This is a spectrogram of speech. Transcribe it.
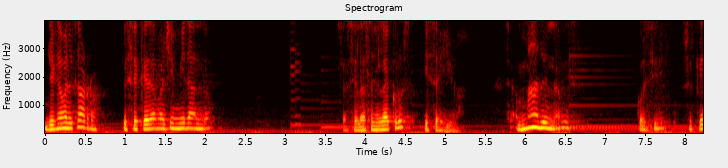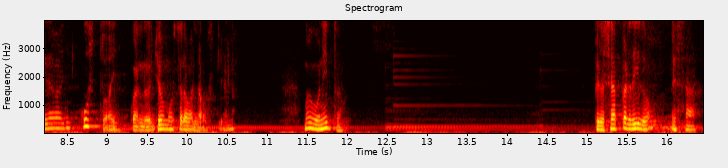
llegaba el carro y se quedaba allí mirando, se hacía la señal de la cruz y se iba. O sea, más de una vez se quedaba allí, justo ahí, cuando yo mostraba la hostia. Muy bonito. Pero se ha perdido esa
